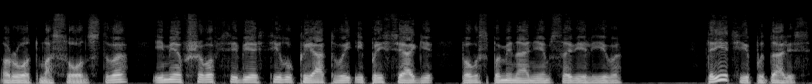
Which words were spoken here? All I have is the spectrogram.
род масонства, имевшего в себе силу клятвы и присяги по воспоминаниям Савельева. Третьи пытались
